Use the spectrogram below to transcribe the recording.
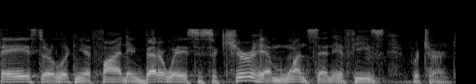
face. They're looking at finding better ways to secure him once and if he's returned.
